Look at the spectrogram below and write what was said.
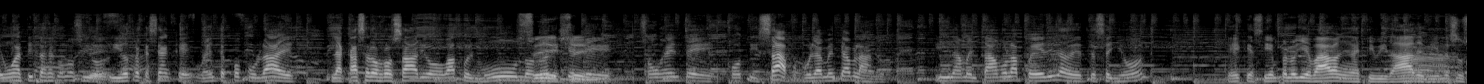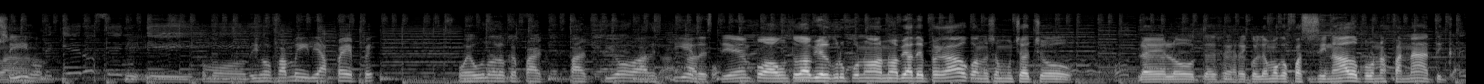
un artista reconocido y otro que sean que gente popular, la Casa de los Rosarios va todo el mundo, son gente cotizada, popularmente hablando. Y lamentamos la pérdida de este señor, que siempre lo llevaban en actividades, viendo a sus hijos. Y, como dijo familia, Pepe, fue uno de los que partió a destiempo. A destiempo, aún todavía el grupo no, no había despegado cuando ese muchacho, le, lo, recordemos que fue asesinado por una fanática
